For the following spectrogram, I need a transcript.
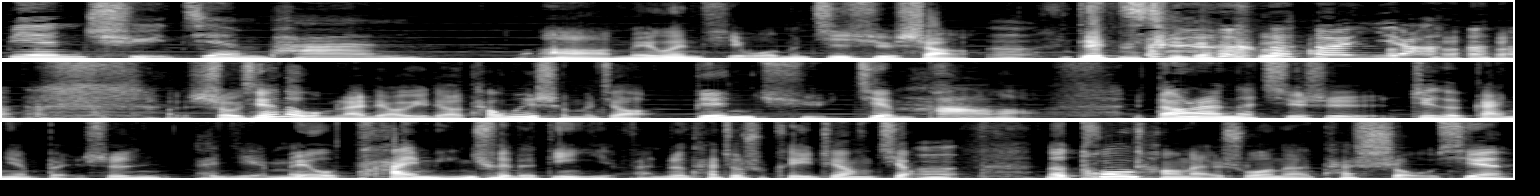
编曲键盘。啊，没问题，我们继续上电子琴的课啊。一样。首先呢，我们来聊一聊它为什么叫编曲键盘啊。当然呢，其实这个概念本身它也没有太明确的定义，反正它就是可以这样叫。嗯那通常来说呢，它首先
